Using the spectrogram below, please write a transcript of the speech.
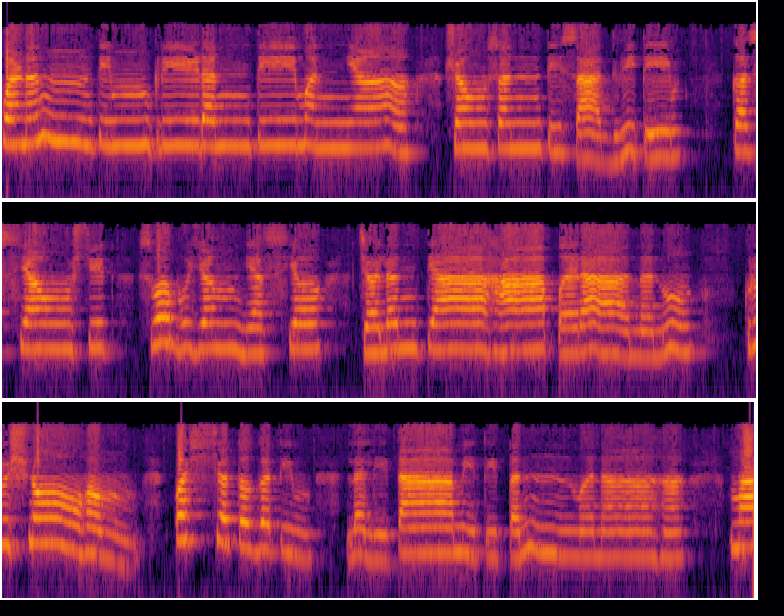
क्वणन्तीम् क्रीडन्तीमन्या शंसन्ति साध्वितीम् कस्यांश्चित् स्वभुजम् न्यस्य चलन्त्याः परा ननु कृष्णोऽहम् पश्यत गतिम् ललितामिति तन्मनाः मा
